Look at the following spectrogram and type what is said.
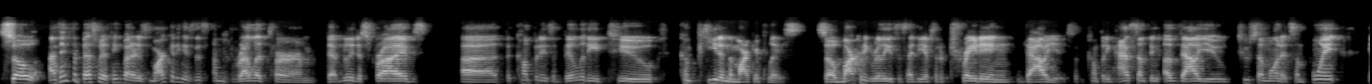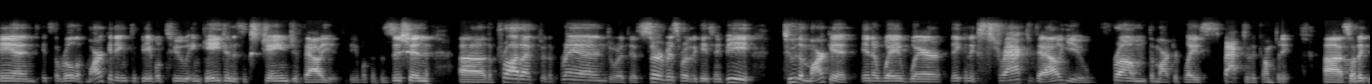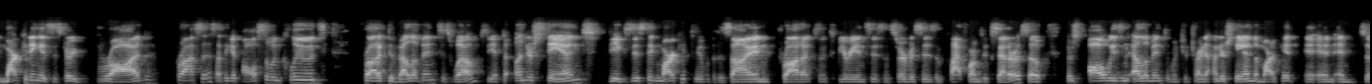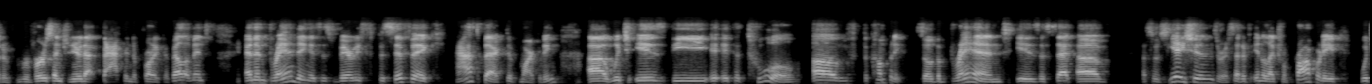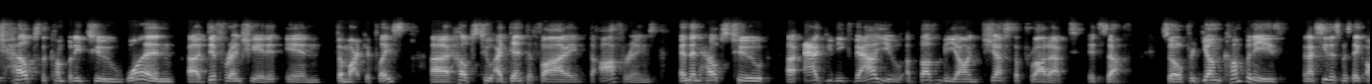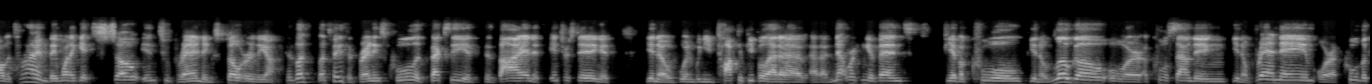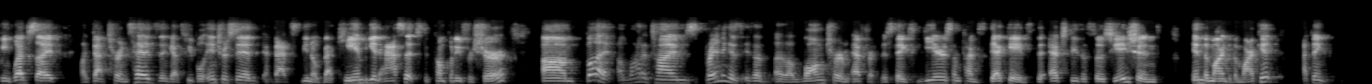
So I think the best way to think about it is marketing is this umbrella term that really describes uh, the company's ability to compete in the marketplace. So marketing really is this idea of sort of trading value. So the company has something of value to someone at some point, and it's the role of marketing to be able to engage in this exchange of value, to be able to position uh, the product or the brand or the service, whatever the case may be, to the market in a way where they can extract value from the marketplace back to the company. Uh, so I think marketing is this very broad process. I think it also includes product development as well. So you have to understand the existing market to be able to design products and experiences and services and platforms, et cetera. So there's always an element in which you're trying to understand the market and, and sort of reverse engineer that back into product development. And then branding is this very specific aspect of marketing, uh, which is the it's a tool of the company. So the brand is a set of associations or a set of intellectual property, which helps the company to one uh, differentiate it in the marketplace, uh, helps to identify the offerings, and then helps to uh, add unique value above and beyond just the product itself. So for young companies, and I see this mistake all the time, they want to get so into branding so early on. Because let's let's face it, branding's cool, it's sexy, it's design, it's interesting, it's you know when when you talk to people at a at a networking event if you have a cool you know logo or a cool sounding you know brand name or a cool looking website like that turns heads and gets people interested. And that's you know that can be an asset to the company for sure. Um, but a lot of times branding is, is a, a long-term effort. This takes years sometimes decades to etch these associations in the mind of the market. I think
